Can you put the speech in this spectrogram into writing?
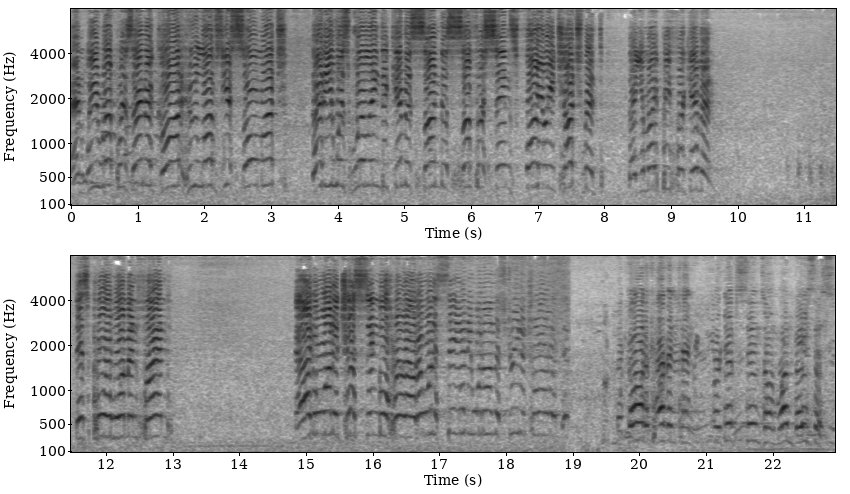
And we represent a God who loves you so much that he was willing to give his son to suffer sin's fiery judgment that you might be forgiven. This poor woman, friend, and I don't want to just single her out. I want to say anyone on the street of Toronto. The God of heaven can forgive sins on one basis,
